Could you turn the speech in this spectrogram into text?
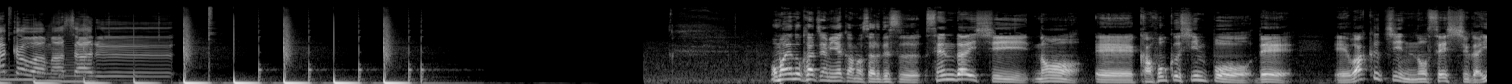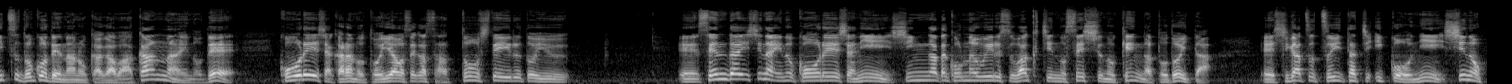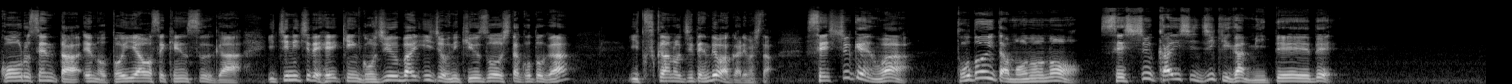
宮川まさるお前の母ちゃん宮川まさるです。仙台市の、えー、河北新報で、えーワクチンの接種がいつどこでなのかがわかんないので、高齢者からの問い合わせが殺到しているという、えー仙台市内の高齢者に新型コロナウイルスワクチンの接種の券が届いた、4月1日以降に市のコールセンターへの問い合わせ件数が1日で平均50倍以上に急増したことが5日の時点で分かりました。接種券は届いたものの接種開始時期が未定で、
